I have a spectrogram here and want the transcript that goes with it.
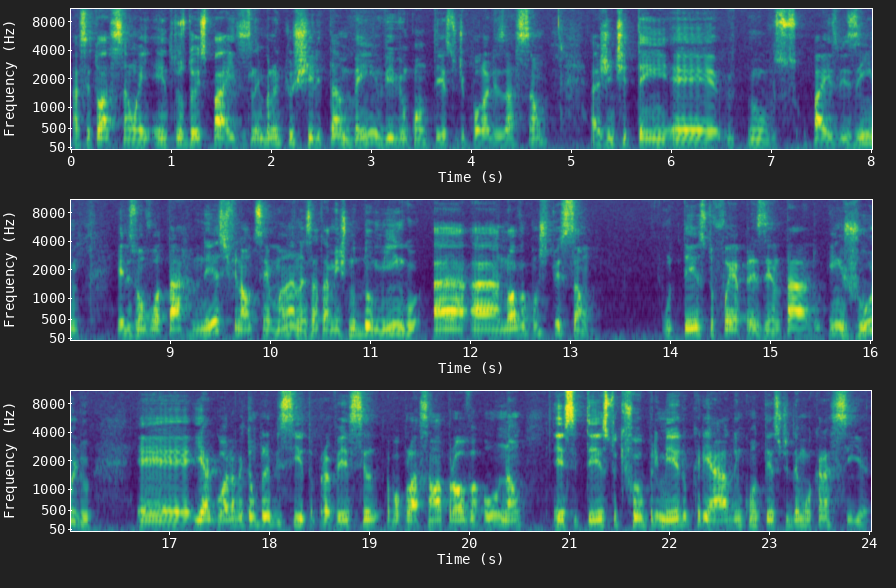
a situação aí entre os dois países. Lembrando que o Chile também vive um contexto de polarização. A gente tem é, o país vizinho, eles vão votar neste final de semana, exatamente no domingo, a, a nova Constituição. O texto foi apresentado em julho é, e agora vai ter um plebiscito para ver se a população aprova ou não esse texto, que foi o primeiro criado em contexto de democracia.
